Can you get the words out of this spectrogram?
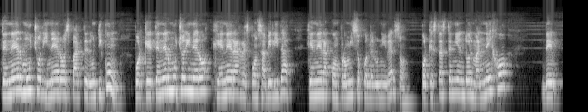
tener mucho dinero es parte de un ticún Porque tener mucho dinero genera responsabilidad, genera compromiso con el universo, porque estás teniendo el manejo de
